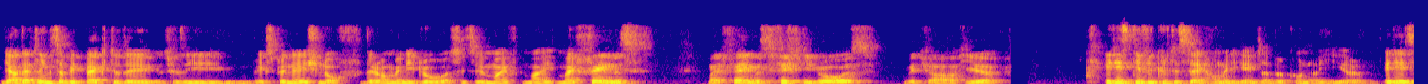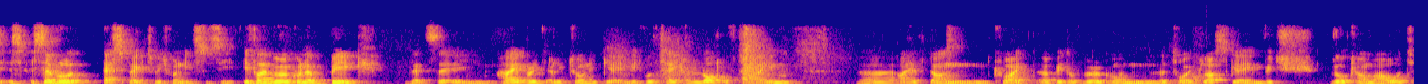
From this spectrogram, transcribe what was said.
Yeah, that links a bit back to the to the explanation of there are many drawers. It's my my my famous my famous 50 drawers which are here it is difficult to say how many games I work on a year. It is several aspects which one needs to see. If I work on a big, let's say, hybrid electronic game, it will take a lot of time. Uh, I have done quite a bit of work on the Toy Plus game, which will come out,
